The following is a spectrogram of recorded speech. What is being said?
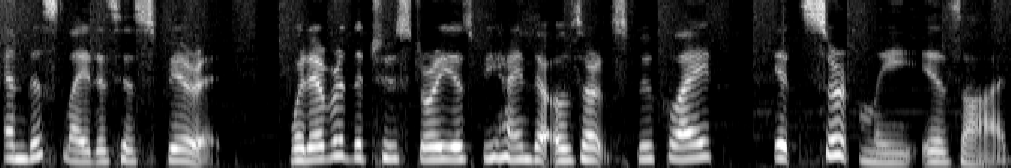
and this light is his spirit. Whatever the true story is behind the Ozark spook light, it certainly is odd.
